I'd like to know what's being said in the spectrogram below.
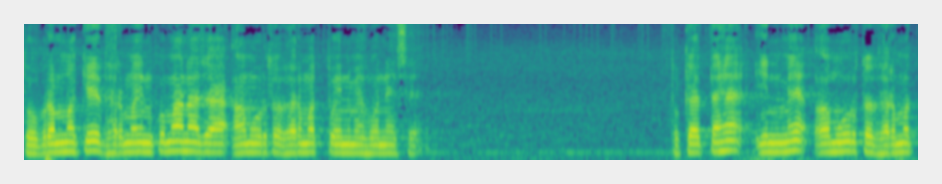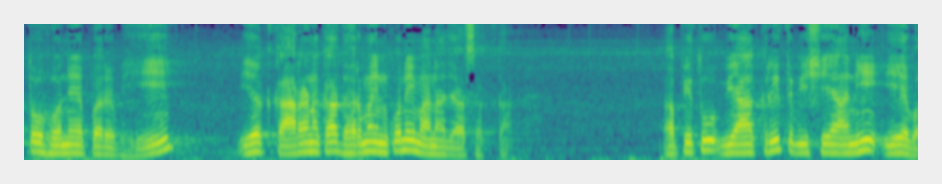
तो ब्रह्म के धर्म इनको माना जाए अमूर्त धर्मत्व तो इनमें होने से। तो कहते हैं, इनमें अमूर्त धर्मत्व तो होने पर भी यह कारण का धर्म इनको नहीं माना जा सकता। अपितु व्याकृत विषयानी एव।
